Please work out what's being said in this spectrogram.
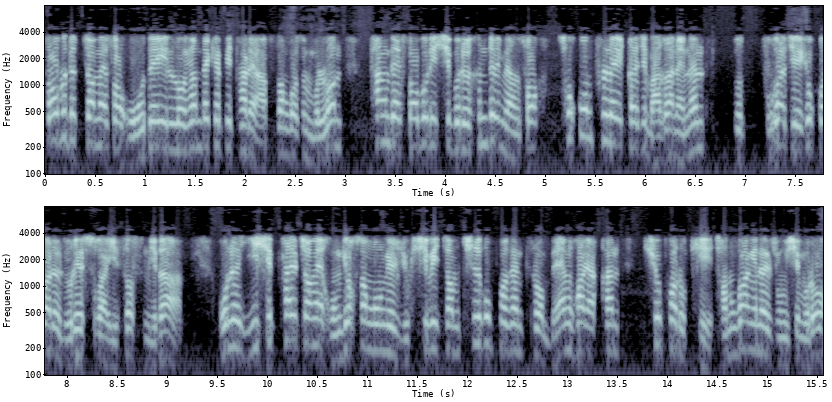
서브 득점에서 5대1로 현대캐피탈에 앞선 것은 물론 상대 서브 리시브를 흔들면서 속공 플레이까지 막아내는 두 가지의 효과를 누릴 수가 있었습니다. 오늘 28점의 공격 성공률 62.79%로 맹활약한 슈퍼루키 전광인을 중심으로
